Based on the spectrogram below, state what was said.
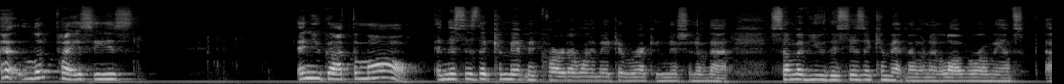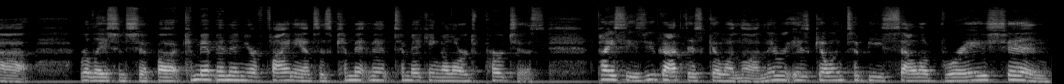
Look, Pisces. And you got them all. And this is the commitment card. I want to make a recognition of that. Some of you, this is a commitment when I love romance uh, relationship. Uh, commitment in your finances. Commitment to making a large purchase. Pisces, you got this going on. There is going to be celebration.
